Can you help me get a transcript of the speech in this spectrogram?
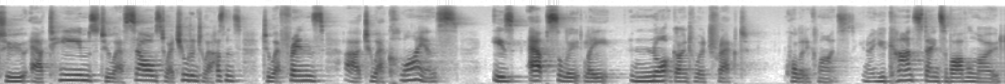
to our teams, to ourselves, to our children, to our husbands, to our friends, uh, to our clients is absolutely not going to attract quality clients. You know, you can't stay in survival mode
